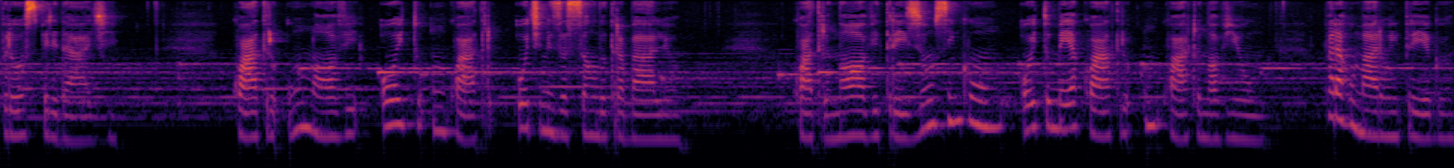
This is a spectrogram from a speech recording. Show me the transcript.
Prosperidade. 419 814 otimização do trabalho. 493151-864-1491 para arrumar um emprego.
